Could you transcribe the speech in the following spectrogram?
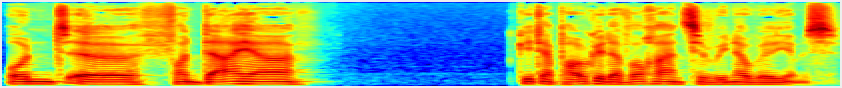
und äh, von daher geht der Pauke der Woche an Serena Williams.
